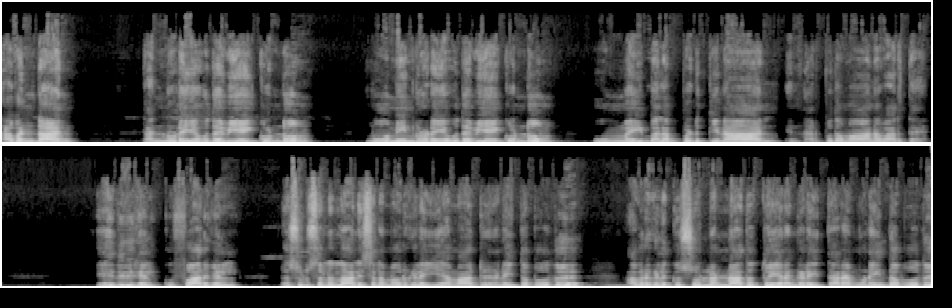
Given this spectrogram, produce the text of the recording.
அவன்தான் தன்னுடைய உதவியை கொண்டும் மூமீன்களுடைய உதவியை கொண்டும் உம்மை பலப்படுத்தினான். என் அற்புதமான வார்த்தை. எதிரிகள் குஃபார்கள் ரசூல் சல்லா அலிஸ்லாம் அவர்களை ஏமாற்ற நினைத்தபோது அவர்களுக்கு சொல்லண்ணாத துயரங்களை தர முனைந்தபோது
